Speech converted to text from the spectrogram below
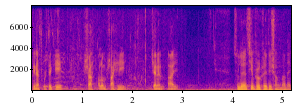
দিনাজপুর থেকে শাহ আলম শাহী, চ্যানেল আই। চলে যাচ্ছি প্রকৃতি সংবাদে।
